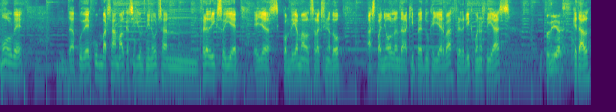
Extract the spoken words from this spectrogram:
molt bé de poder conversar amb el que sigui uns minuts en Frederic Soyer. Ell és, com diguem, el seleccionador espanyol de l'equip d'hoquei herba. Frederic, buenos días. Buenos días. ¿Qué tal?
